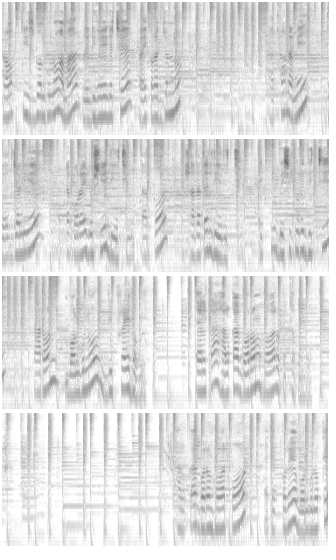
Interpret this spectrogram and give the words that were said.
সব চিজ বলগুলো আমার রেডি হয়ে গেছে ফ্রাই করার জন্য। এখন আমি গ্যাস জ্বালিয়ে একটা কড়াই বসিয়ে দিয়েছি, তারপর সাদা তেল দিয়ে দিচ্ছি। একটু বেশি করে দিচ্ছি, কারণ বলগুলো ডিপ ফ্রাই হবে। তেলটা হালকা গরম হওয়ার অপেক্ষা করব। হালকা গরম হওয়ার পর এক এক করে বলগুলোকে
